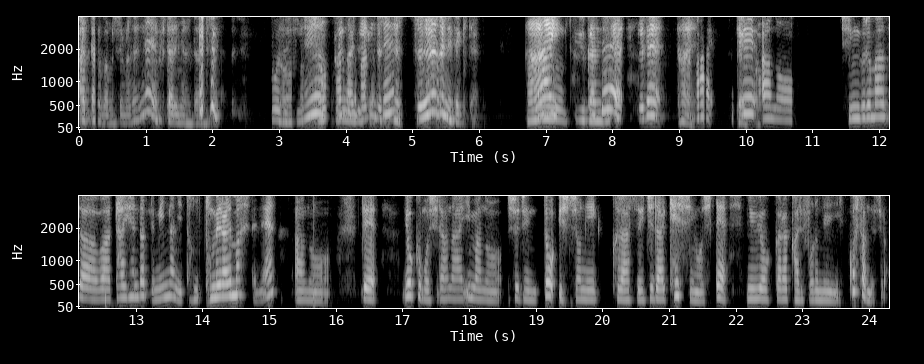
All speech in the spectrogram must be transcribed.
あったのかもしれませんね。2人目の男性。そうですね。そうあるんですね。すぐにできた。はい。うんという感じでで、それで、はい。はい。結で、構。あの、シングルマザーは大変だってみんなにと止められましてね。あの、で、よくも知らない今の主人と一緒に暮らす一大決心をして、ニューヨークからカリフォルニアに引っ越したんですよ。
